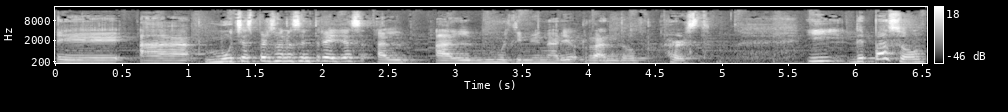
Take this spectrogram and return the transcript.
eh, a muchas personas, entre ellas al, multimillonario Randolph Hearst. Y de paso,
